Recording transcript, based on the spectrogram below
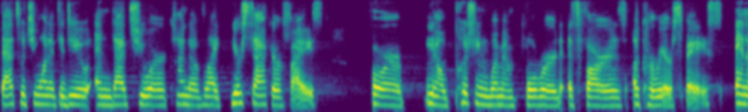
that's what you wanted to do. And that's your kind of like your sacrifice for, you know, pushing women forward as far as a career space. And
